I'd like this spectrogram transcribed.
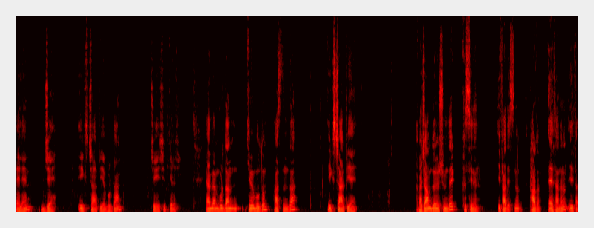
ln c. x çarpı y buradan c eşit gelir. Yani ben buradan kimi buldum? Aslında x çarpı y yapacağım dönüşümde kısinin ifadesini pardon efendinin ifa,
